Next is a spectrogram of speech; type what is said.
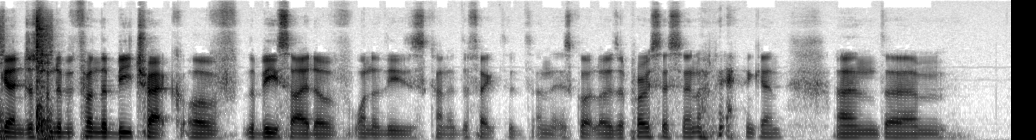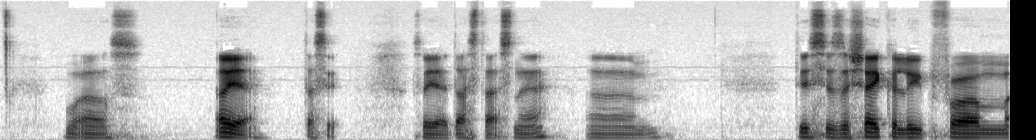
Again, just from the from the B track of the B side of one of these kind of Defected, and it's got loads of processing on it again. And um, what else? Oh yeah, that's it. So yeah, that's that snare. Um, this is a shaker loop from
